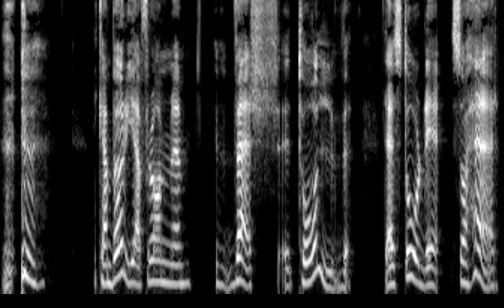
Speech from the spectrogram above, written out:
Vi kan börja från eh, vers 12. Där står det så här.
